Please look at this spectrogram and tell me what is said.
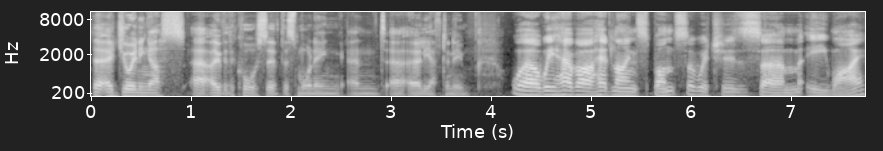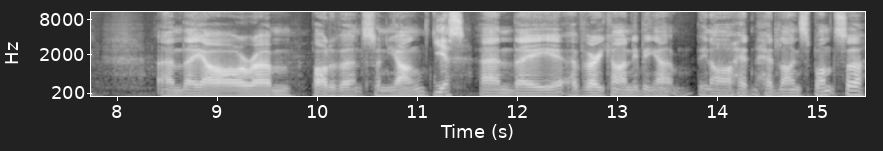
that are joining us uh, over the course of this morning and uh, early afternoon. Well, we have our headline sponsor, which is um, EY, and they are um, part of Ernst and Young, Yes. and they have very kindly been, our- been our head, headline sponsor.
